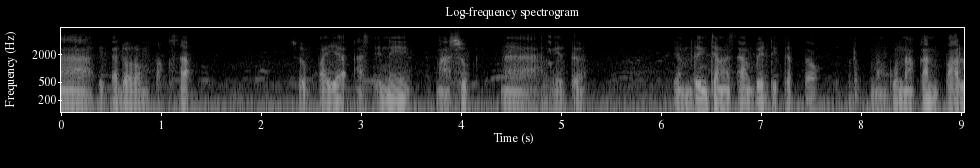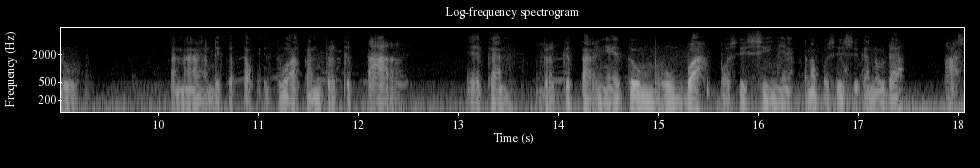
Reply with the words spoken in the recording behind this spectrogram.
Nah kita dorong paksa supaya as ini masuk. Nah gitu. Yang penting jangan sampai diketok menggunakan palu. Karena diketok itu akan bergetar ya kan? Bergetarnya itu merubah posisinya. Karena posisi kan udah pas.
